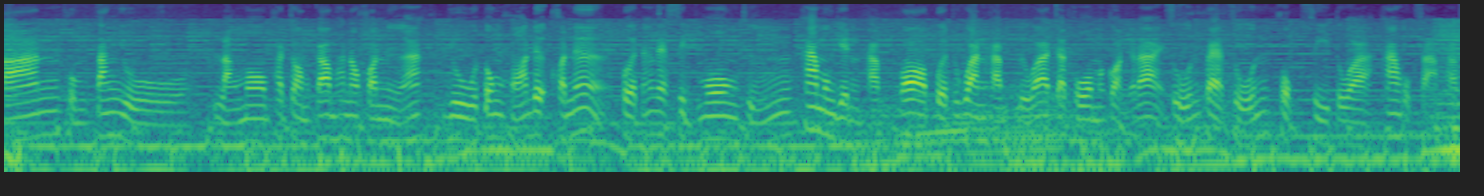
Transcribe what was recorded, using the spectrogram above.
ร้านผมตั้งอยู่หลังมอพระจอมเกล้าพระนครเหนือ อยู่ตรงหอเดอะคอนเนอร์ เปิดตั้งแต่ 10 โมงถึง 5 โมงเย็นครับ ก็เปิดทุกวันครับ หรือว่าจะโทรมาก่อนก็ได้ 080644ตัว 563 ครับ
